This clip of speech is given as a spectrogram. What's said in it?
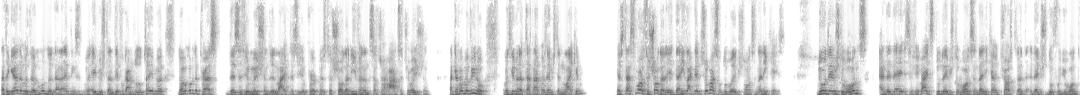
That together with the Munna, that everything's to and different, come to the table, don't become depressed. This is your mission in life, this is your purpose, to show that even in such a hard situation, like Avram Avinu was given a tatnak because Abish didn't like him. His test was to show that he, that he liked Abish so much, so do what Abish wants in any case. Do what Abish wants, and then they, so he writes, do the Abish wants, and then you can trust that Abish do what you want.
